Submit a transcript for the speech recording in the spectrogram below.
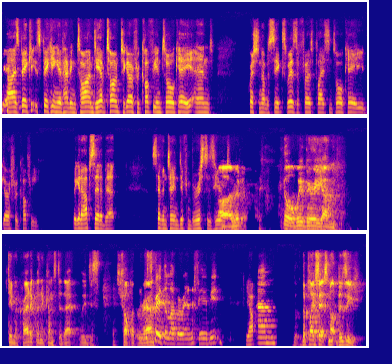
Yeah. Uh, speak, speaking of having time, do you have time to go for coffee in Torquay? And question number six, where's the first place in Torquay you'd go for a coffee? We're going upset about 17 different baristas here. Oh, look, well, we're very um, democratic when it comes to that. We just chop it around. Spread the love around a fair bit. Yep. Um, the, the place that's not busy.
